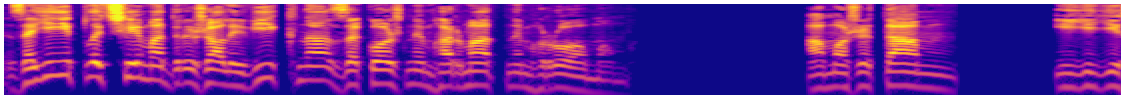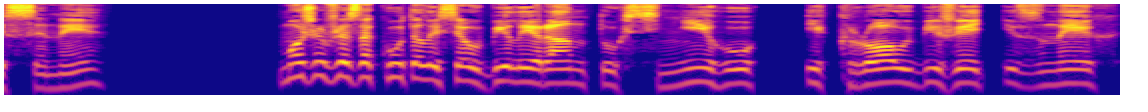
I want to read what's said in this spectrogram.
За її плечима дрижали вікна за кожним гарматним громом. А може, там і її сини? Може, вже закуталися в білий рантух снігу, і кров біжить із них,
